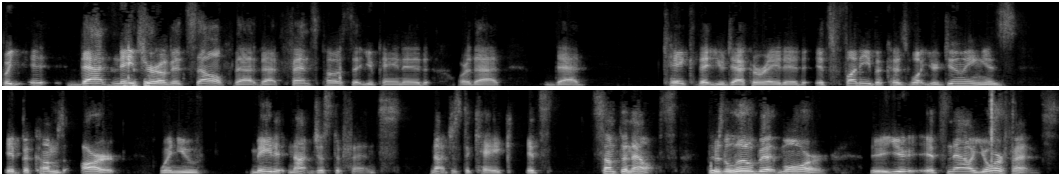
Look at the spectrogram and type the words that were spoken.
But it, that nature of itself that that fence post that you painted or that that cake that you decorated it's funny because what you're doing is it becomes art when you've made it not just a fence not just a cake it's something else. There's a little bit more. You, it's now your fence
